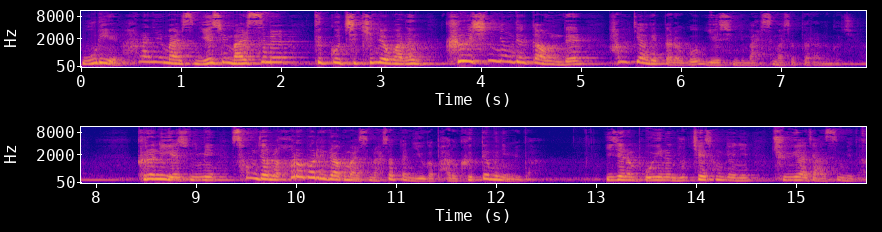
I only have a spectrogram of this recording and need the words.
우리 하나님의 말씀, 예수의 말씀을 듣고 지키려고 하는 그 심령들 가운데 함께 하겠다라고 예수님이 말씀하셨다라는 거죠. 그러니 예수님이 성전을 헐어버리라고 말씀을 하셨던 이유가 바로 그 때문입니다. 이제는 보이는 육체의 성전이 중요하지 않습니다.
